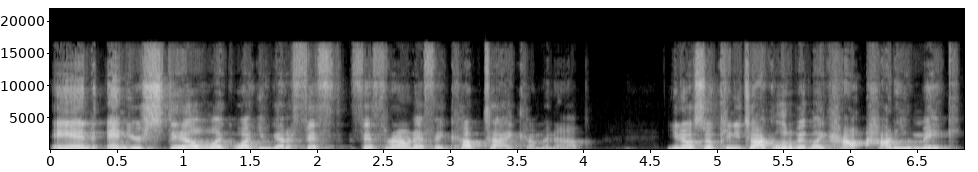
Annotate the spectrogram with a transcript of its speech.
and and you're still like what? You've got a fifth fifth round FA Cup tie coming up. You know, so can you talk a little bit like how how do you make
